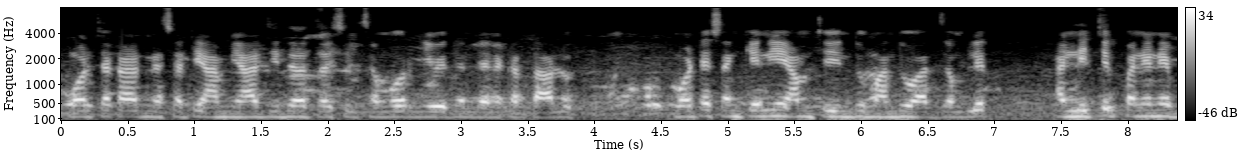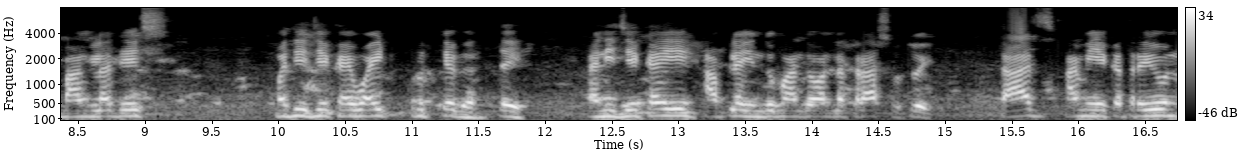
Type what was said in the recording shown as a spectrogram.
मोर्चा काढण्यासाठी आम्ही आज इथं तहसील समोर निवेदन देण्याकरता आलो. मोठ्या संख्येने आमचे हिंदू बांधव आज जमलेत आणि निश्चितपणे बांगलादेशमध्ये जे काही वाईट कृत्य घडतंय आणि जे काही आपल्या हिंदू बांधवांना त्रास होतोय तर आज आम्ही एकत्र येऊन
